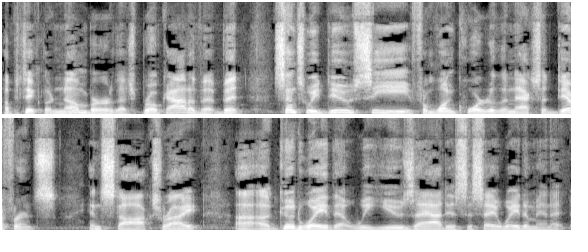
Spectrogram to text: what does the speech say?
a particular number that's broke out of it, but since we do see from one quarter to the next a difference in stocks, right? Uh, a good way that we use that is to say, wait a minute,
